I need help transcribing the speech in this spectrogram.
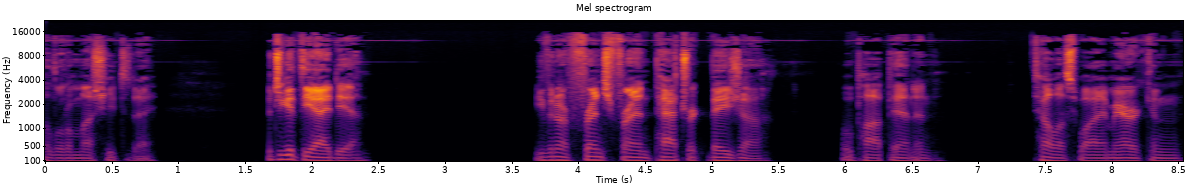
a little mushy today. But you get the idea. Even our French friend Patrick Beja will pop in and tell us why American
